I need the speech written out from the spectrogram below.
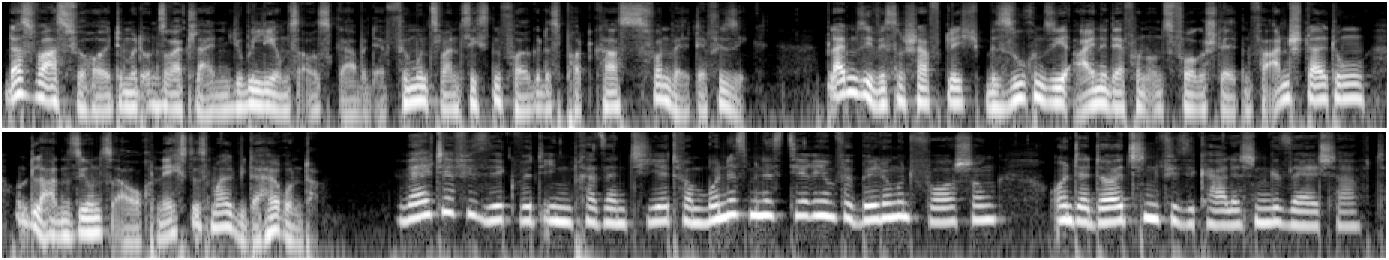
Das war's für heute mit unserer kleinen Jubiläumsausgabe der 25. Folge des Podcasts von Welt der Physik. Bleiben Sie wissenschaftlich, besuchen Sie eine der von uns vorgestellten Veranstaltungen und laden Sie uns auch nächstes Mal wieder herunter. Welt der Physik wird Ihnen präsentiert vom Bundesministerium für Bildung und Forschung und der Deutschen Physikalischen Gesellschaft.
